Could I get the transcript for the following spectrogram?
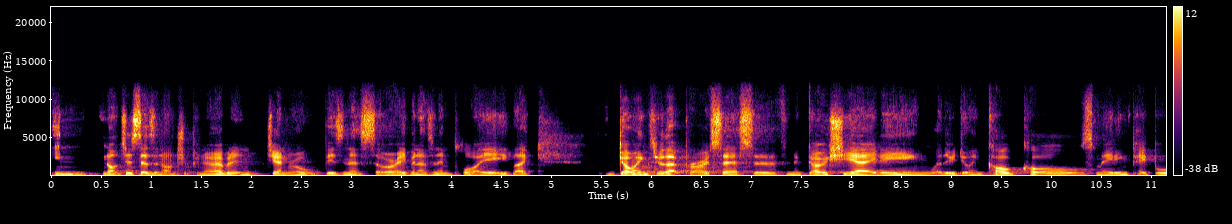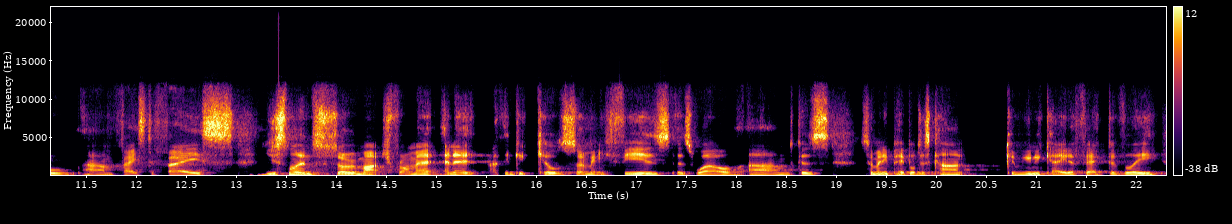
in not just as an entrepreneur, but in general business or even as an employee. Like going through that process of negotiating, whether you're doing cold calls, meeting people face to face, you just learn so much from it, and it I think it kills so many fears as well because um, so many people just can't communicate effectively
